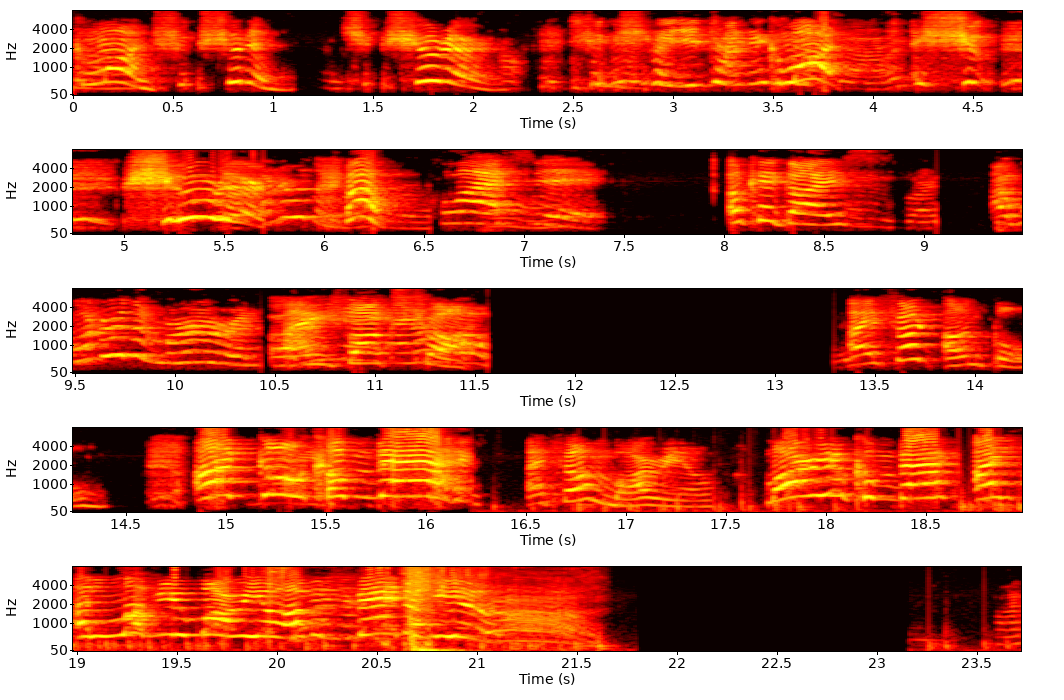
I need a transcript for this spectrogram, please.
Come on, sh- shoot him. Sh- shoot her. You talking Come on. Shoot, shoot her. Ah! Classic. Okay, guys. I wonder the murderer. I'm Foxtrot. I found Uncle. Uncle, come back! I found Mario. Mario, come back! I, I love you, Mario! I'm a fan of you! I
